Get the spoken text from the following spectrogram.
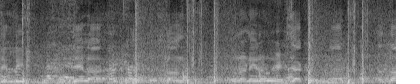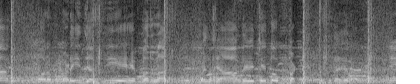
ਦਿੱਲੀ ਜ਼ਿਲ੍ਹਾ ਹਿੰਦੁਸਤਾਨ ਉਹਨਾਂ ਨੇ ਇਹਨਾਂ ਨੂੰ ਇੱਕ ਜਾ ਦਿੱਤਾ ਔਰ ਬੜੀ ਜਲਦੀ ਇਹ ਬਦਲਾਅ ਪੰਜਾਬ ਦੇ ਵਿੱਚ ਇਹ ਤੋਂ ਵੱਡੇ ਨਜ਼ਰ ਆਉਂਦਾ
